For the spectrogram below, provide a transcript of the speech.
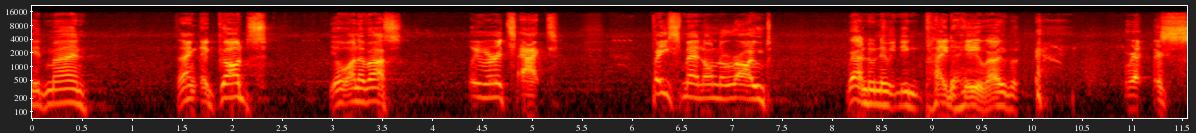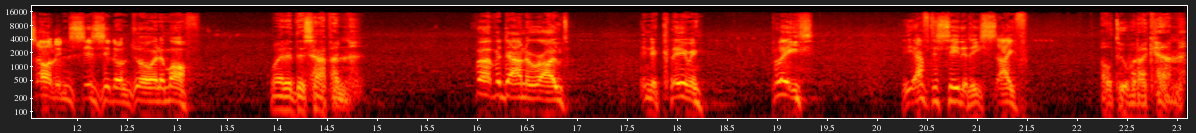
Hanged man. Thank the gods. You're one of us. We were attacked. Beastmen on the road. Randall knew he didn't play the hero, but... the sod insisted on drawing him off. Where did this happen? Further down the road. In the clearing. Please. You have to see that he's safe. I'll do what I can.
